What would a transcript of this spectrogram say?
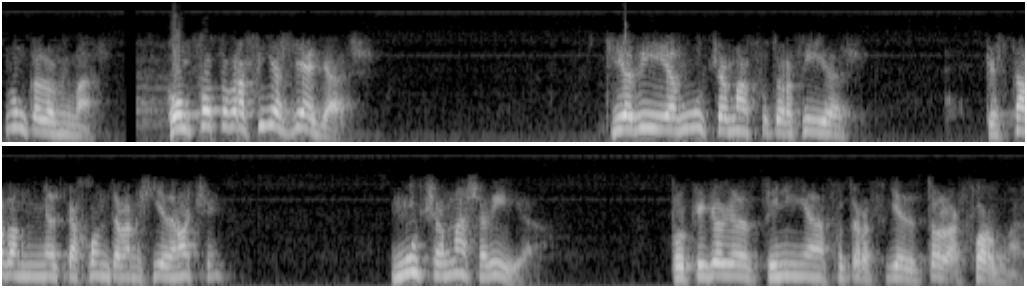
Nunca dormí más. Con fotografías de ellas, que había muchas más fotografías que estaban en el cajón de la mesilla de noche, muchas más había, porque yo ya tenía fotografías de todas las formas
